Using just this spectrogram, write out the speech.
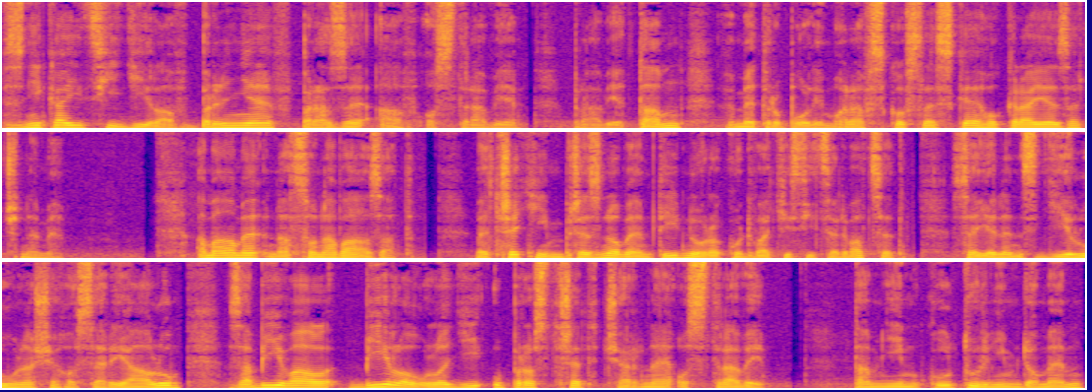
vznikající díla v Brně, v Praze a v Ostravě. Právě tam, v metropoli Moravskosleského kraje, začneme. A máme na co navázat. Ve třetím březnovém týdnu roku 2020 se jeden z dílů našeho seriálu zabýval bílou lodí uprostřed Černé ostravy, tamním kulturním domem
